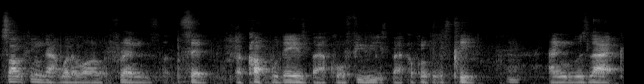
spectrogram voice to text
something that one of our friends said a couple days back or a few weeks back. I think it was T, mm. and it was like,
